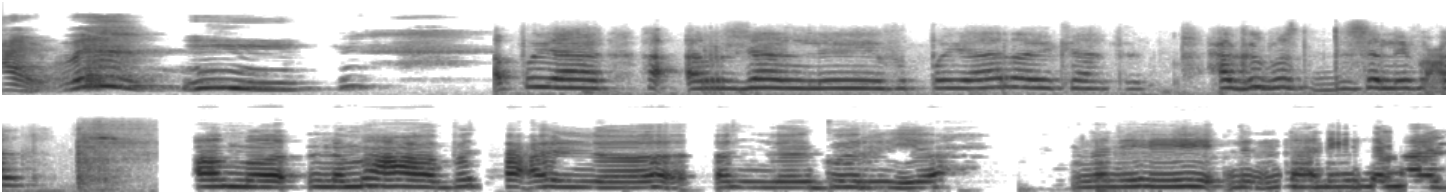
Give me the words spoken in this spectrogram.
حرب الطيارة الرجال اللي في الطيارة يكاتب. حق بس اللي يفعل. أما لما بتاع القرية يعني يعني لما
